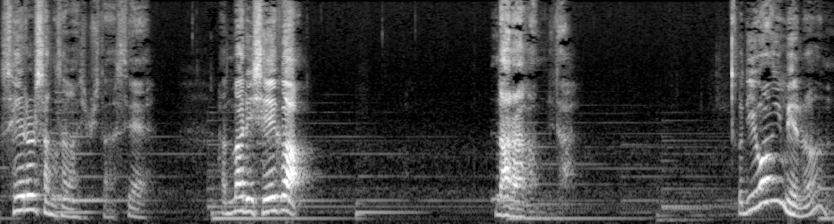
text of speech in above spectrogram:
새를 상상하십시다. 새. 한 마리 새가 날아갑니다. 이왕이면은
